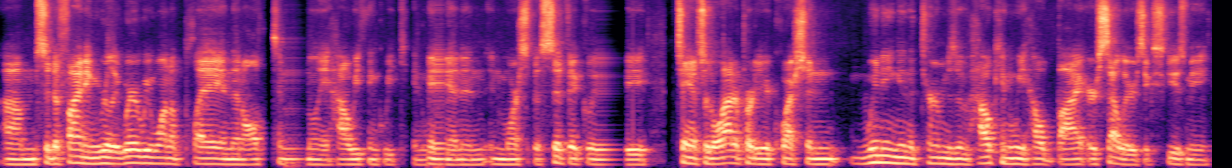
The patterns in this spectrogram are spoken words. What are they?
Um, so defining really where we want to play and then ultimately how we think we can win. And, and more specifically, to answer the latter part of your question, winning in the terms of how can we help buy or sellers, excuse me,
